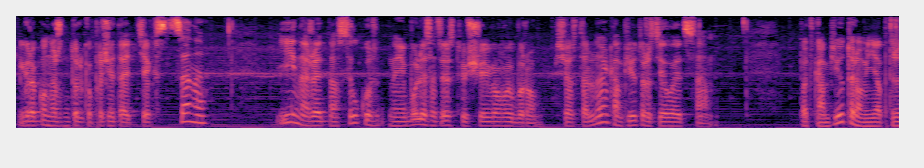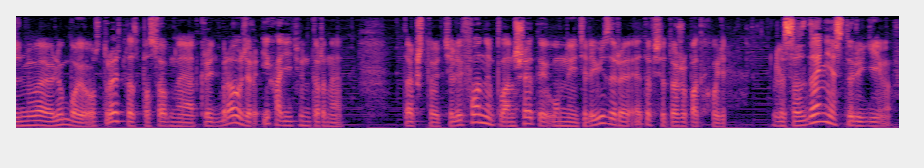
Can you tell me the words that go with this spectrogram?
Игроку нужно только прочитать текст сцены и нажать на ссылку, наиболее соответствующую его выбору. Все остальное компьютер сделает сам. Под компьютером я подразумеваю любое устройство, способное открыть браузер и ходить в интернет. Так что телефоны, планшеты, умные телевизоры – это все тоже подходит. Для создания сторигеймов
